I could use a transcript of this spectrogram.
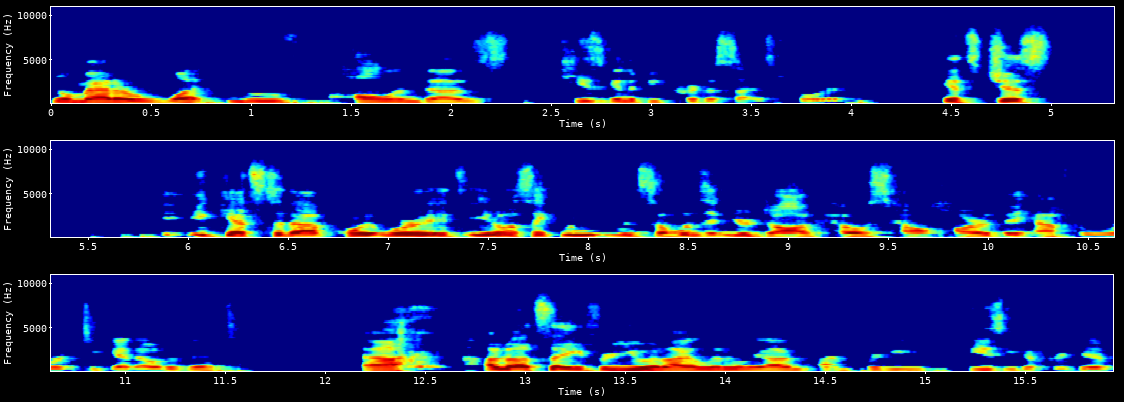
no matter what move Holland does, he's going to be criticized for it. It's just, it gets to that point where it's, you know, it's like when, when someone's in your doghouse, how hard they have to work to get out of it. Uh, I'm not saying for you and I literally. I'm I'm pretty easy to forgive,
